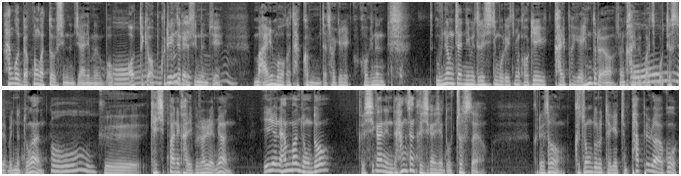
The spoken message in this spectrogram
한국을 몇 번 갔다 올 수 있는지 아니면 뭐 오, 어떻게 업그레이드를 할 수 있는지 마일모아가 닷컴입니다. 저기 거기는 운영자님이 들으실지 모르겠지만 거기 가입하기가 힘들어요. 저는 가입을 오. 하지 못했어요. 몇 년 동안 어. 그 게시판에 가입을 하려면 1년에 한 번 정도 그 시간인데 항상 그 시간에 제가 놓쳤어요. 그래서 그 정도로 되게 좀 popular하고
